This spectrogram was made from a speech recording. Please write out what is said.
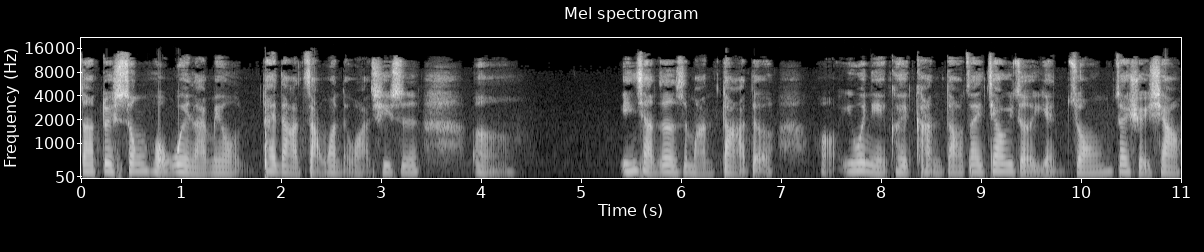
那对生活未来没有太大展望的话，其实嗯、呃，影响真的是蛮大的哦。因为你也可以看到，在教育者眼中，在学校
